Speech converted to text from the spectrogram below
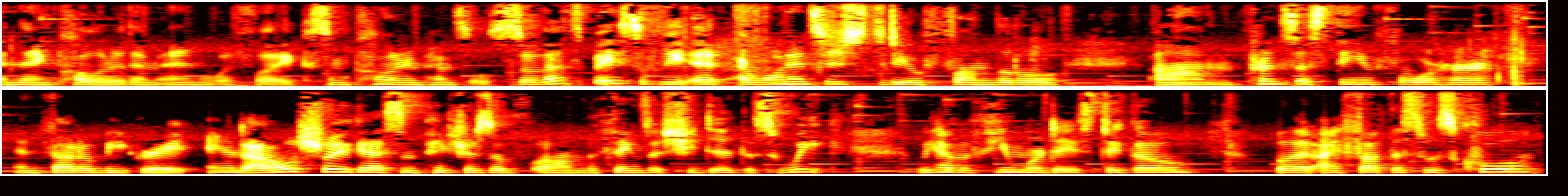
and then color them in with like some coloring pencils. So that's basically it. I wanted to just do a fun little um, princess theme for her and would be great. And I will show you guys some pictures of um, the things that she did this week. We have a few more days to go, but I thought this was cool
